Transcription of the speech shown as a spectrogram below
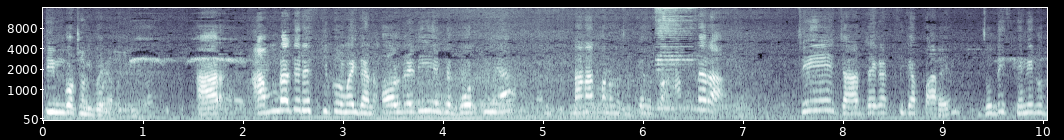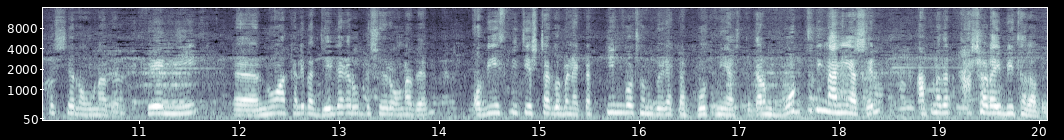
টিম গঠন করে আর আমরা যে রেস্কিউ করব জান অলরেডি এই যে বোট নিয়ে নানান মানুষ আপনারা যে যার জায়গা থেকে পারেন, যদি ফেনীর উদ্দেশ্যে রওনা দেন, ফেনী নোয়াখালী বা যে জায়গার উদ্দেশ্যে রওনা দেন অবভিয়াসলি চেষ্টা করবেন একটা টিম গঠন করে একটা বোট নিয়ে আসতে। কারণ বোট যদি না নিয়ে আসেন, আপনাদের আশাটাই বৃথা যাবে।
